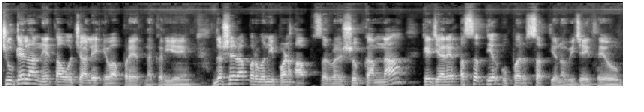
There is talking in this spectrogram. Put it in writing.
ચૂંટેલા નેતાઓ ચાલે એવા પ્રયત્ન કરીએ. દશેરા પર્વની પણ આપ સર્વને શુભકામના કે જ્યારે અસત્ય ઉપર સત્યનો વિજય થયો.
